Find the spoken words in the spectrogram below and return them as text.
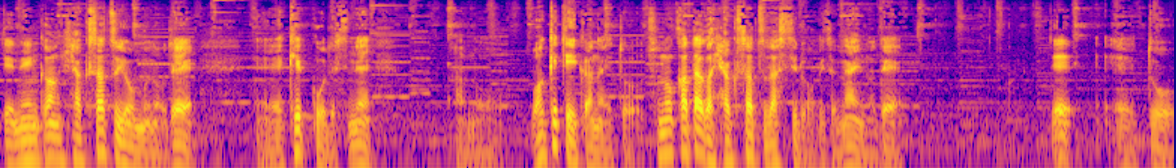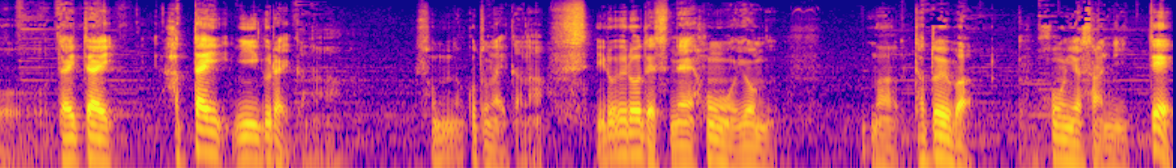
で年間100冊読むので、えー、結構ですねあの分けていかないとその方が100冊出してるわけじゃないのででえっ、ー、と大体8対2ぐらいかな。そんなことないかな。いろいろですね本を読む、まあ、例えば本屋さんに行って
